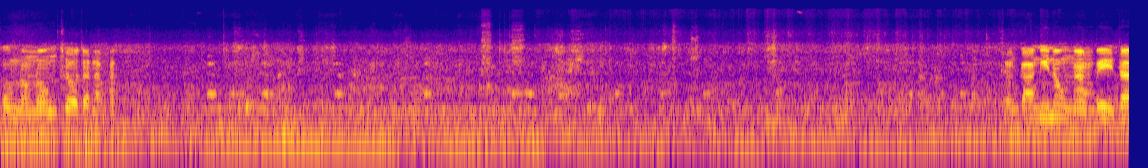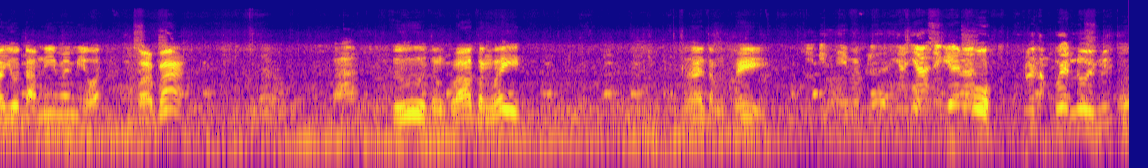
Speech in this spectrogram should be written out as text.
กล้องน้องๆโชว์ธนพัฒน์ กลางๆนี่น้องนำไปถ้าอยู่ตามนี้ไม่มีวัดว่าบ้าปลาคือต้องปลาต้องไรได้ต้องเพขี่ดินนี่ไม่เปลือยหยาหยาอย่างเดียวนะโอ้ด้วยถังเป็ดเลยนี่โอ้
